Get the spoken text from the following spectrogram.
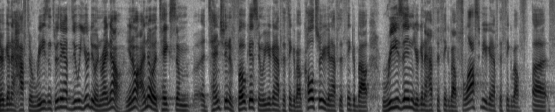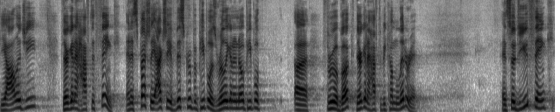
They're going to have to reason through. They're going to have to do what you're doing right now. You know, I know it takes some attention and focus, and you're going to have to think about culture. You're going to have to think about reason. You're going to have to think about philosophy. You're going to have to think about uh, theology. They're going to have to think. And especially, actually, if this group of people is really going to know people uh, through a book, they're going to have to become literate. And so, do you think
